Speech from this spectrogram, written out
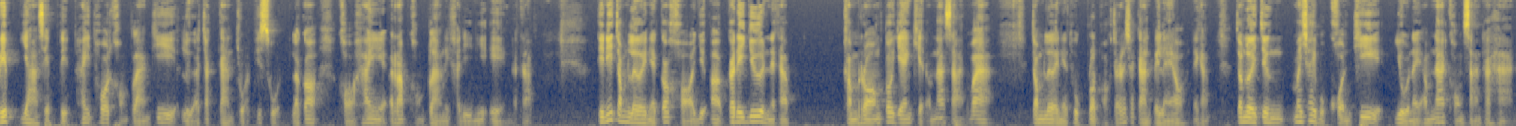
ริบยาเสพติดให้โทษของกลางที่เหลือจากการตรวจพิสูจน์ แล้วก็ขอให้รับของกลางในคดีนี้เองนะครับ ทีนี้จำเลยเนี่ยก็ขอเออก็ได้ยื่นนะครับคำร้องโต้แย้งเขตอำนาจศาลว่าจำเลยเนี่ยถูกปลดออกจากราชการไปแล้วนะครับจำเลยจึงไม่ใช่บุคคลที่อยู่ในอำนาจของศาลทหาร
